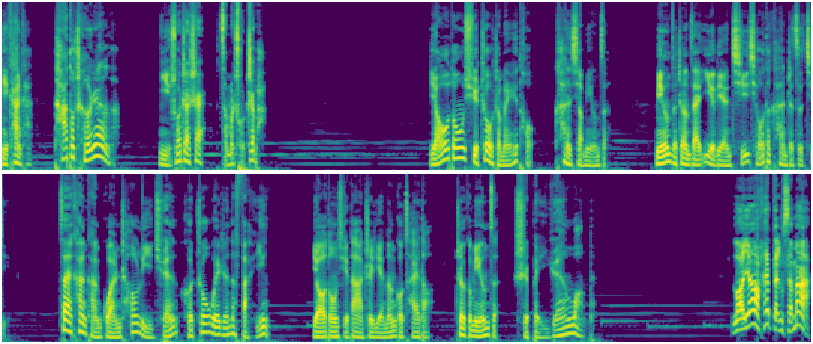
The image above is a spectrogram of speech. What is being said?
你看看他都承认了，你说这事儿怎么处置吧？”姚东旭皱着眉头看向名字，名字正在一脸祈求地看着自己，再看看管超、李全和周围人的反应，姚东旭大致也能够猜到，这个名字是被冤枉的。老姚还等什么？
